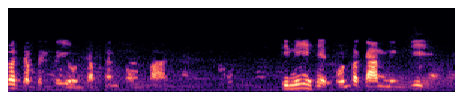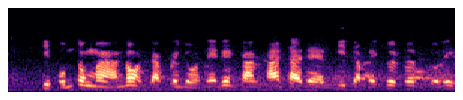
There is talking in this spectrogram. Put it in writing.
ก็จะเป็นประโยชน์กับทั้งสองฝ่ายทีนี้เหตุผลประการหนึ่งที่ที่ผมต้องมานอกจากประโยชน์ในเรื่องการค้าชายแดนที่จะไปช่วยเพิ่มตัวเลข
